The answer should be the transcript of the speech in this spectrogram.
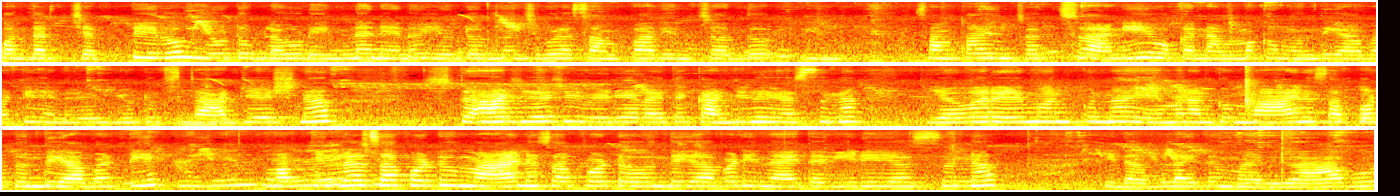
కొందరు చెప్పారు యూట్యూబ్లో కూడా విన్న నేను. యూట్యూబ్ నుంచి కూడా సంపాదించొద్దు సంపాదించవచ్చు అని ఒక నమ్మకం ఉంది కాబట్టి నేను యూట్యూబ్ స్టార్ట్ చేసిన. స్టార్ట్ చేసి వీడియోలు అయితే కంటిన్యూ చేస్తున్నా. ఎవరు ఏమనుకున్నా ఏమని అనుకున్నా మా ఆయన సపోర్ట్ ఉంది కాబట్టి మా పిల్లల సపోర్టు మా ఆయన సపోర్ట్ ఉంది కాబట్టి నేనైతే వీడియో చేస్తున్నా. ఈ డబ్బులు అయితే మరి కావు.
